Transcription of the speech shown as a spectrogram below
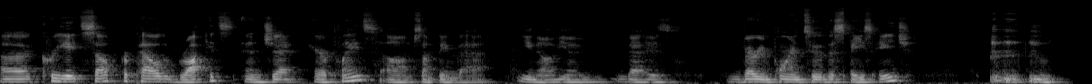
uh, create self-propelled rockets and jet airplanes, um, something that you know you know that is very important to the space age.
